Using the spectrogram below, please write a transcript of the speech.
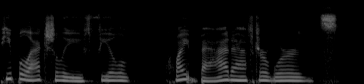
People actually feel quite bad afterwards.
